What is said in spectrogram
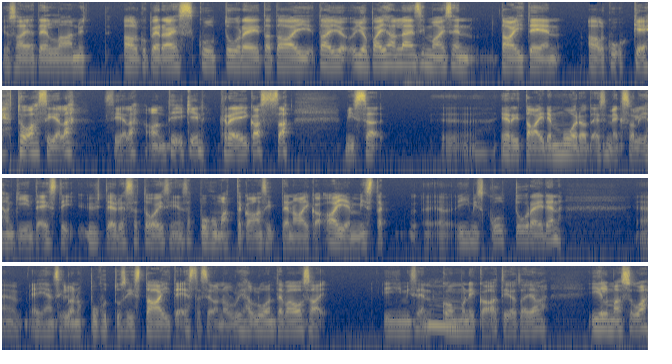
jos ajatellaan nyt alkuperäiskulttuureita tai, tai jopa ihan länsimaisen taiteen alkukehtoa siellä, siellä antiikin Kreikassa, missä eri taidemuodot esimerkiksi oli ihan kiinteästi yhteydessä toisiinsa, puhumattakaan sitten aika aiemmista ihmiskulttuureiden. Eihän silloin ole puhuttu siis taiteesta, se on ollut ihan luonteva osa ihmisen mm. kommunikaatiota ja ilmaisua.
